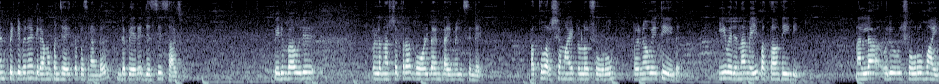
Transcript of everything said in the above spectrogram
ഞാൻ പെട്ടിപ്പന ഗ്രാമപഞ്ചായത്ത് പ്രസിഡന്റ്. എന്റെ പേര് ജെസ്സി സാജു. പെരുമ്പാവൂര് ഉള്ള നക്ഷത്ര ഗോൾഡ് ആൻഡ് ഡയമണ്ട്സിന്റെ പത്ത് വർഷമായിട്ടുള്ള ഷോറൂം റിനോവേറ്റ് ചെയ്ത് ഈ വരുന്ന മെയ് പത്താം തീയതി നല്ല ഒരു ഷോറൂമായി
